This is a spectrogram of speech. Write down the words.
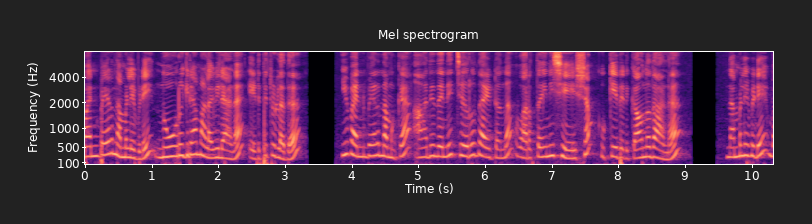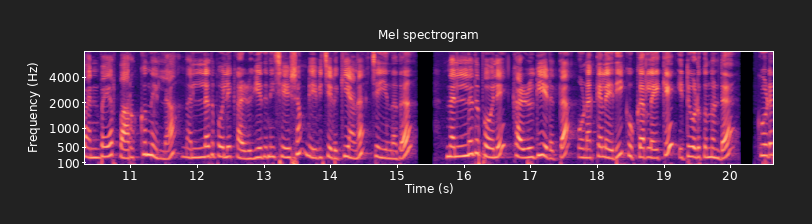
വൻപയർ നമ്മളിവിടെ നൂറ് ഗ്രാം അളവിലാണ് എടുത്തിട്ടുള്ളത്. ഈ വൻപയർ നമുക്ക് ആദ്യം തന്നെ ചെറുതായിട്ടൊന്ന് വറുത്തതിന് ശേഷം കുക്ക് ചെയ്തെടുക്കാവുന്നതാണ്. നമ്മളിവിടെ വൻപയർ വറുക്കുന്നില്ല നല്ലതുപോലെ കഴുകിയതിന് ശേഷം വേവിച്ചെടുക്കുകയാണ് ചെയ്യുന്നത്. നല്ലതുപോലെ കഴുകിയെടുത്ത ഉണക്കലരി കുക്കറിലേക്ക് ഇട്ട് കൊടുക്കുന്നുണ്ട്. കൂടെ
